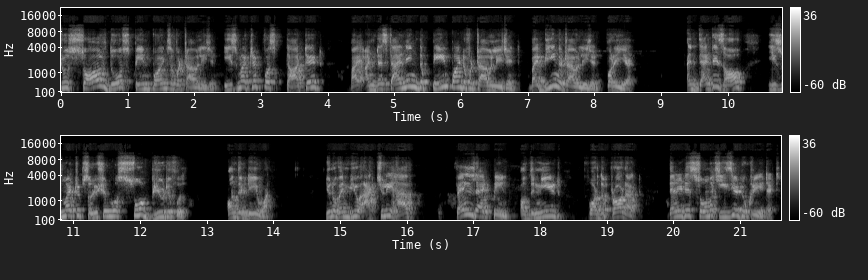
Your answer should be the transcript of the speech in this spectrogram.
to solve those pain points of a travel agent. EaseMyTrip was started by understanding the pain point of a travel agent, by being a travel agent for a year. And that is how EaseMyTrip solution was so beautiful on the day one you know when you actually have felt that pain of the need for the product then it is so much easier to create it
